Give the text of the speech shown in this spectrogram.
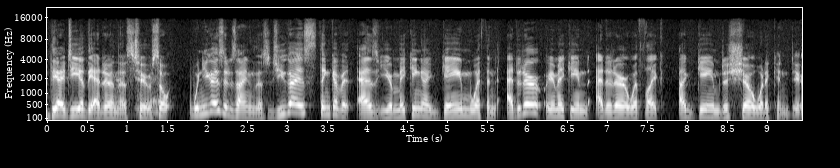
the idea of the editor in this too. So when you guys are designing this, do you guys think of it as you're making a game with an editor, or you're making an editor with like a game to show what it can do?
